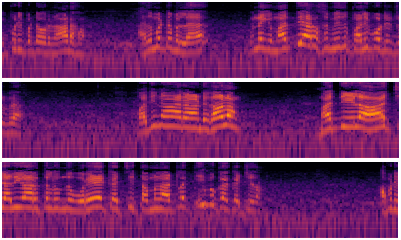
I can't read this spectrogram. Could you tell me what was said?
இப்படிப்பட்ட ஒரு நாடகம். அது மட்டும் இல்லை இன்னைக்கு மத்திய அரசு மீது பழி போட்டுட்டு இருக்கிறார் பதினாறு ஆண்டு காலம் மத்தியில் ஆட்சி அதிகாரத்தில் இருந்த ஒரே கட்சி தமிழ்நாட்டில் திமுக கட்சி தான் அப்படி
